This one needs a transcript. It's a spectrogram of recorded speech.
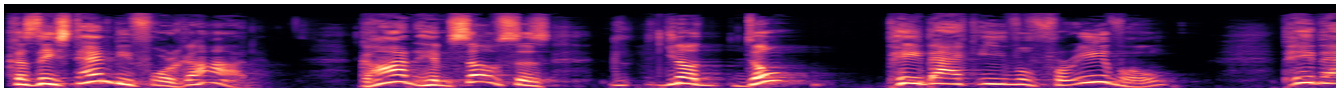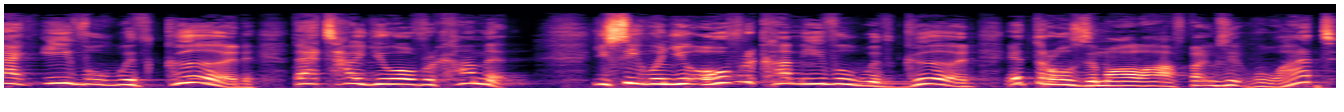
Because they stand before God. God Himself says, you know, don't pay back evil for evil. Pay back evil with good. That's how you overcome it. You see, when you overcome evil with good, it throws them all off. But you say, what?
